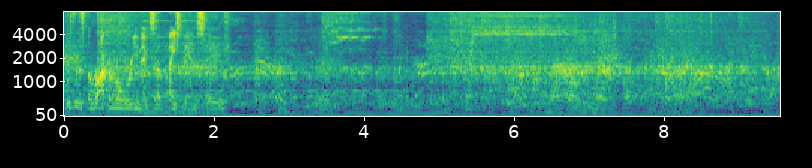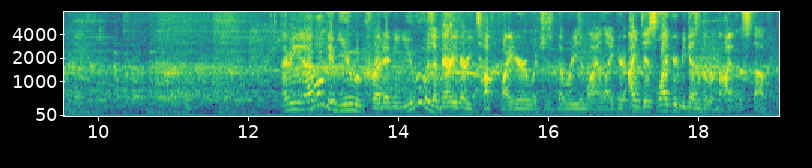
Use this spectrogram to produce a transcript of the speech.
which was the rock and roll remix of Iceman stage. I mean, I will give Youmu credit. I mean, Youmu is a very, very tough fighter, which is the reason why I like her. I dislike her because of the revival stuff.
